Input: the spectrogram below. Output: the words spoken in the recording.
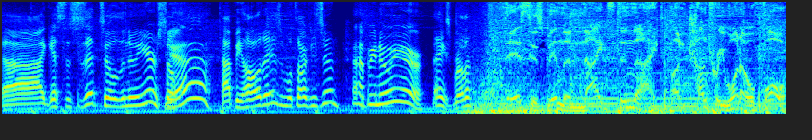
Uh, I guess this is it till the new year. So Yeah. happy holidays, and we'll talk to you soon. Happy New Year. Thanks, brother. This has been the Knights tonight on Country 104.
